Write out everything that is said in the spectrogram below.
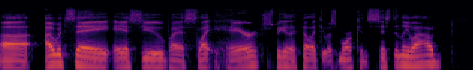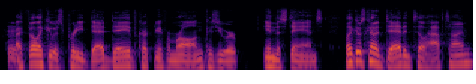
Uh, I would say ASU by a slight hair, just because I felt like it was more consistently loud. Hmm. I felt like it was pretty dead, Dave. Correct me if I'm wrong, because you were in the stands. Like it was kind of dead until halftime,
